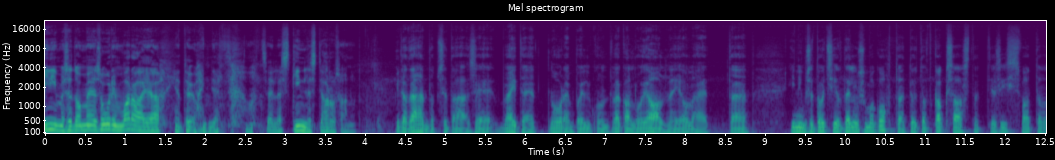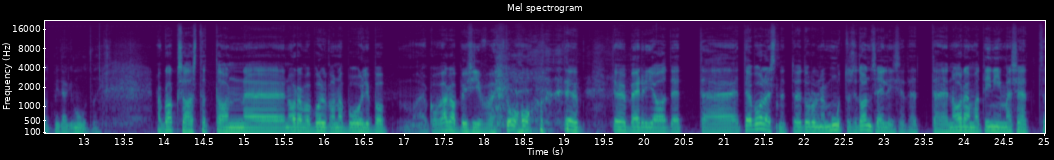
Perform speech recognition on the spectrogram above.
inimesed on meie suurim vara ja, ja tööandjad on sellest kindlasti aru saanud. mida tähendab seda, see väide, et noorem põlvkond väga lojaalne ei ole, et äh, inimesed otsivad elus oma kohta, et töötavad kaks aastat ja siis vaatavad midagi muud või? No kaks aastat on äh, noorema põlvkonna puhul juba nagu väga püsiv töö, tööperiood, et äh, tõepoolest need tööturul need muutused on sellised, et äh, nooremad inimesed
